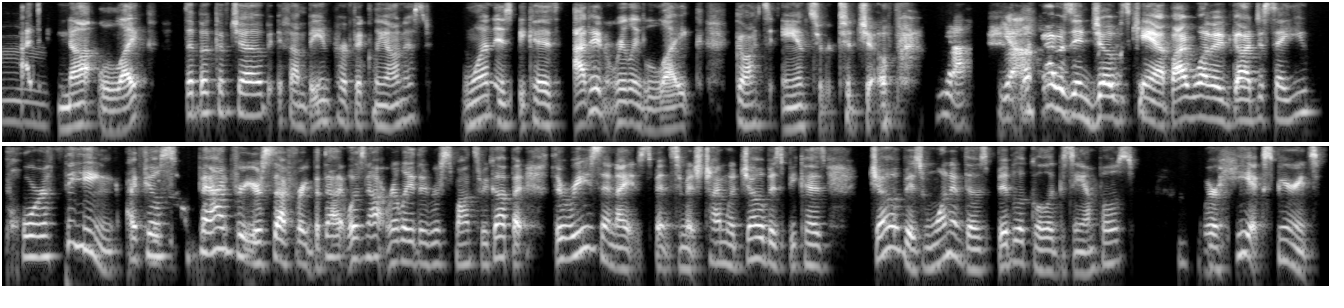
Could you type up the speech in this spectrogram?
Mm. I did not like the book of Job, if I'm being perfectly honest. One is because I didn't really like God's answer to Job. Yeah. Yeah. I was in Job's camp. I wanted God to say, You poor thing. I feel so bad for your suffering. But that was not really the response we got. But the reason I spent so much time with Job is because Job is one of those biblical examples mm-hmm. where he experienced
